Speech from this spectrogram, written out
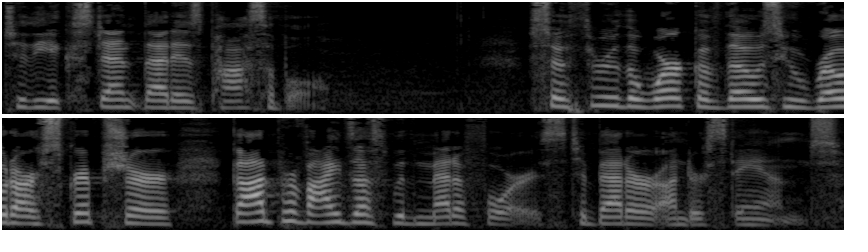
to the extent that is possible. So, through the work of those who wrote our scripture, God provides us with metaphors to better understand.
